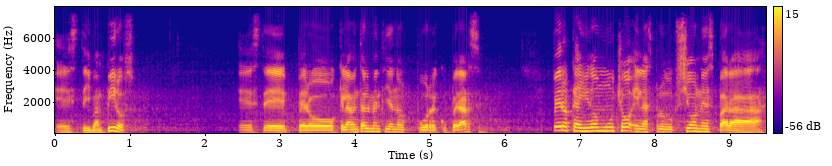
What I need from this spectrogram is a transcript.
este, y Vampiros. Este, pero que lamentablemente ya no pudo recuperarse. Pero que ayudó mucho en las producciones para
